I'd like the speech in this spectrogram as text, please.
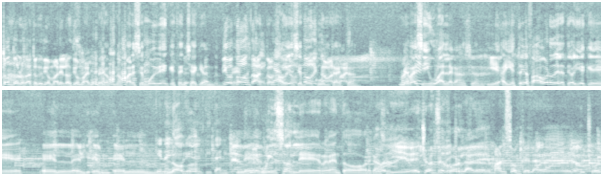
Todos los datos que dio Mariel los dio mal. Pero nos parece muy bien que estén chequeando. Dio ¿eh? dos datos. Audiencia muy dos culta estaban esta. mal. Me parece igual la canción. Y ahí estoy a favor de la teoría que el, el, el- el Que nadie Love murió en el Titanic. le- Wilson le reventó la No, canción. y de hecho es mejor la de Manson que la de los Beach Boys.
